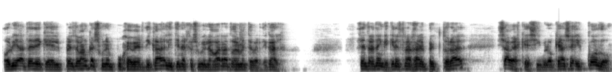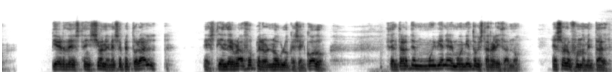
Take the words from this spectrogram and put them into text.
Olvídate de que el press de banca es un empuje vertical y tienes que subir la barra totalmente vertical céntrate en que quieres trabajar el pectoral, sabes que si bloqueas el codo, pierde extensión en ese pectoral, extiende el brazo, pero no bloques el codo. Centrarte muy bien en el movimiento que estás realizando. Eso es lo fundamental.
